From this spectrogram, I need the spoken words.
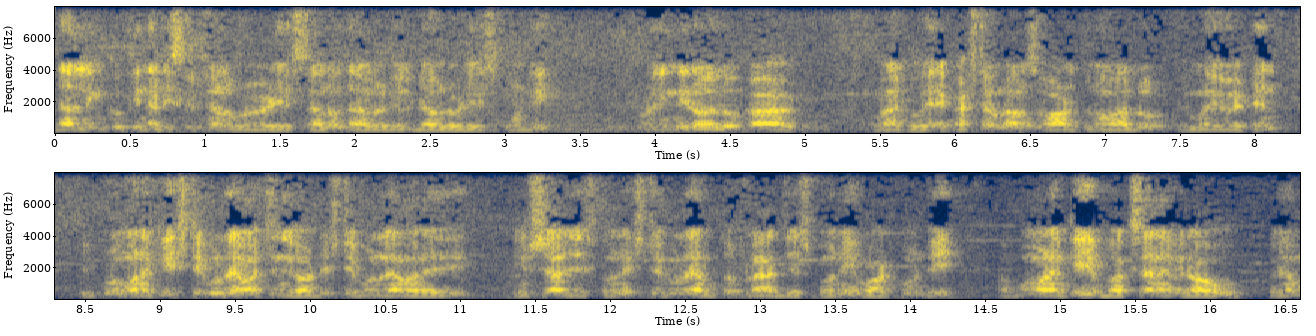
దాని లింక్ కింద డిస్క్రిప్షన్లో ప్రొవైడ్ చేస్తాను. దానిలోకి వెళ్ళి డౌన్లోడ్ చేసుకోండి. ఇప్పుడు ఇన్ని రోజులు కా- మనకు వేరే కస్టమర్స్ వాడుతున్న వాళ్ళు ఎంఐ టెన్ ఇప్పుడు మనకి స్టేబుల్ ర్యామ్ వచ్చింది కాబట్టి స్టేబుల్ ర్యామ్ అనేది ఇన్స్టాల్ చేసుకొని స్టేబుల్ ర్యామ్తో ఫ్లాష్ చేసుకొని వాడుకోండి. అప్పుడు మనకి బగ్స్ అనేవి రావు. కొంచెం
